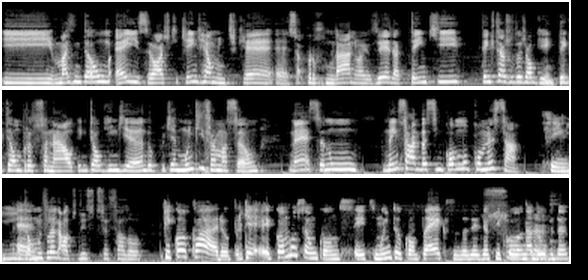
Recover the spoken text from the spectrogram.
E, mas então é isso. Eu acho que quem realmente quer é, se aprofundar no Ayurveda tem que tem que ter ajuda de alguém, tem que ter um profissional, tem que ter alguém guiando, porque é muita informação, né? Você não nem sabe assim como começar. Sim. E, é. Então, muito legal tudo isso que você falou. Ficou claro, porque como são conceitos muito complexos, às vezes eu fico super. na dúvida.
